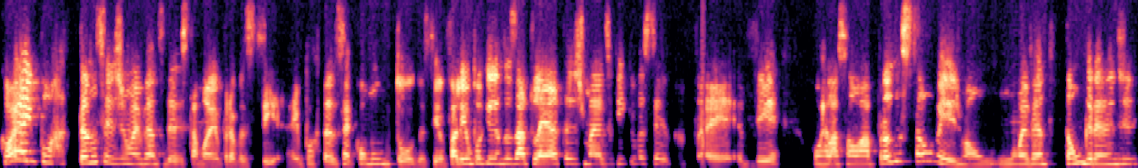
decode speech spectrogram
qual é a importância de um evento desse tamanho para você? A importância como um todo. Assim, eu falei um pouquinho dos atletas, mas o que, que você é, vê com relação à produção mesmo, a um, um evento tão grande,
